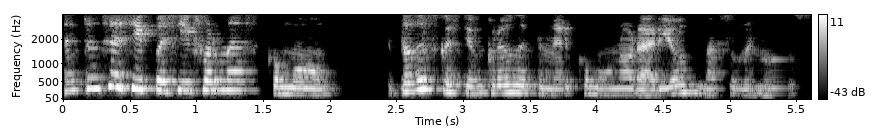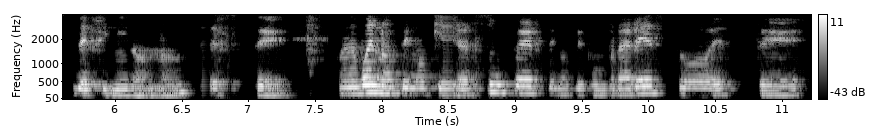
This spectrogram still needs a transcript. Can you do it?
Entonces, sí, pues sí, formas como, todo es cuestión, creo, de tener como un horario más o menos definido, ¿no? Este, bueno, tengo que ir al súper, tengo que comprar esto, este,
